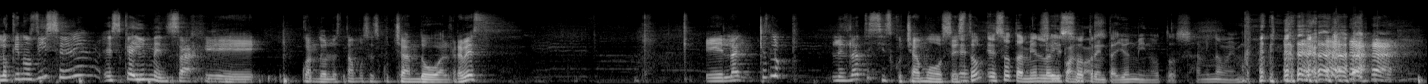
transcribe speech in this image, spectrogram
lo que nos dice es que hay un mensaje cuando lo estamos escuchando al revés. Eh, la- ¿Qué es lo que les late si escuchamos esto? Eh, Eso también lo Sí, hizo ponlos. 31 minutos. A mí no me engaña.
